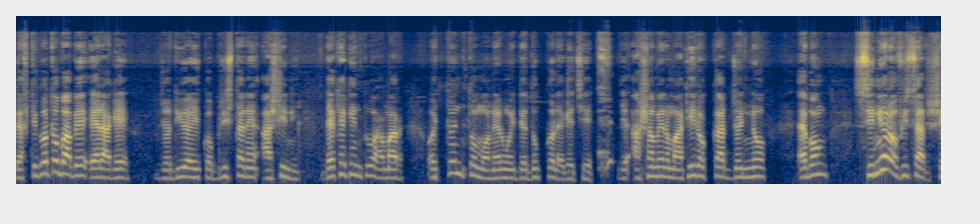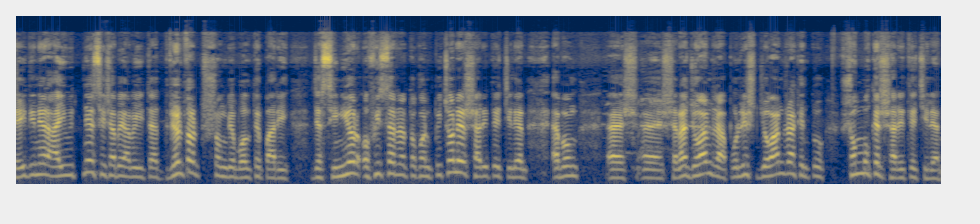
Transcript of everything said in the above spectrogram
ব্যক্তিগতভাবে এর আগে যদিও এই কবরিস্তানে আসিনি, দেখে কিন্তু আমার অত্যন্ত মনের মধ্যে দুঃখ লেগেছে যে আসামের মাটি রক্ষার জন্য এবং সিনিয়র অফিসার সেই দিনের আই উইটনেস হিসাবে আমি এটা দৃঢ়তার সঙ্গে বলতে পারি যে সিনিয়র অফিসাররা তখন পিছনের সারিতে ছিলেন এবং সেনা জওয়ানরা পুলিশ জওয়ানরা কিন্তু সম্মুখের সারিতে ছিলেন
